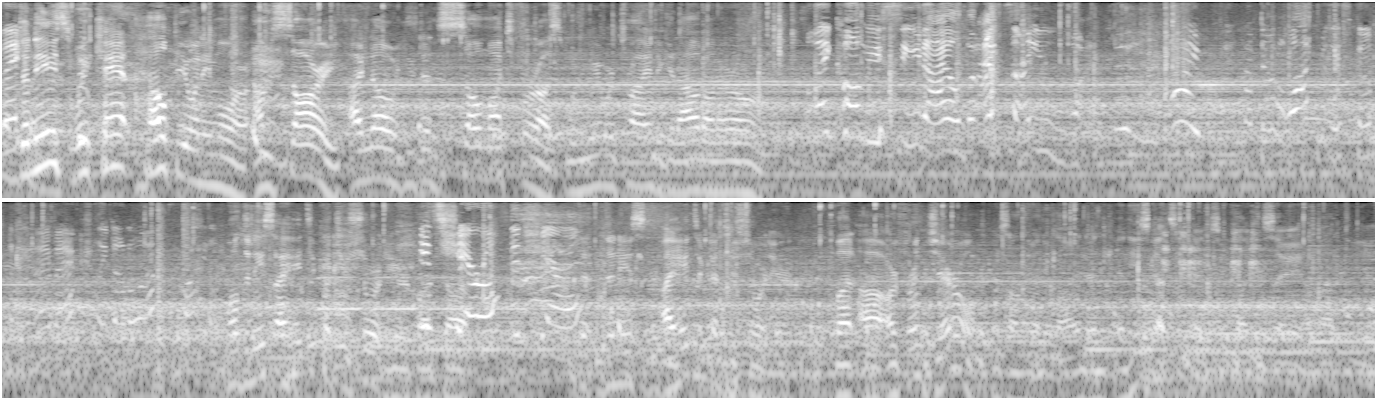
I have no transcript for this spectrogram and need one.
They, Denise, we can't help you anymore. I'm sorry. I know you did so much for us when we were trying to get out on our own. they call me senile, but I you what, I've, I've done a lot for this company. I've actually done a lot of filing. Well, Denise, I hate to cut you short here, but It's uh, Cheryl. It's Cheryl. D- Denise, I hate to cut you short here, but uh, our friend Gerald is on the other line, and, and he's got some things he'd like to say about the uh,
